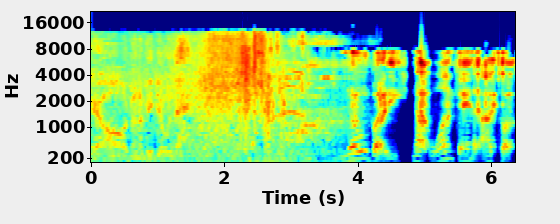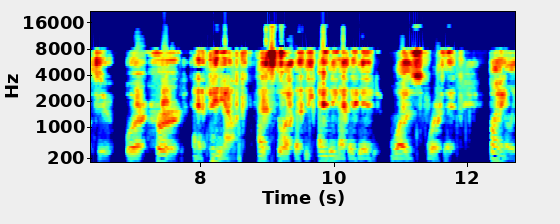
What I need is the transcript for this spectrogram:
you're all gonna be doing that. Nobody, not one fan that I've talked to or heard an opinion on, has thought that the ending that they did was worth it. Finally,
